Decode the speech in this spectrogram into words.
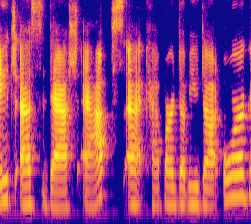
hs-apps at caprw.org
